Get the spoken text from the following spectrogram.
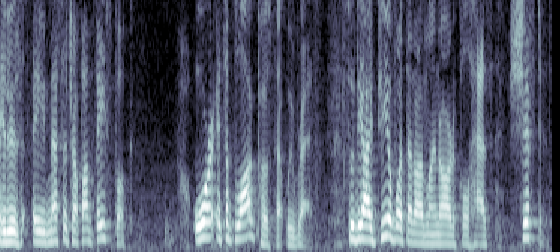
it is a message up on Facebook, or it's a blog post that we read. So the idea of what that online article has shifted.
